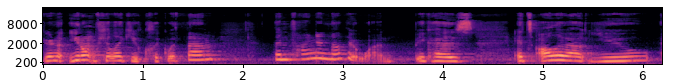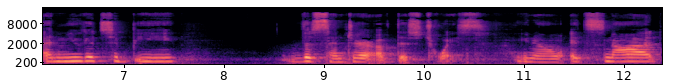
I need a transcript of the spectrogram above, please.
you're not, you don't feel like you click with them, then find another one because it's all about you and you get to be the center of this choice. You know, it's not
